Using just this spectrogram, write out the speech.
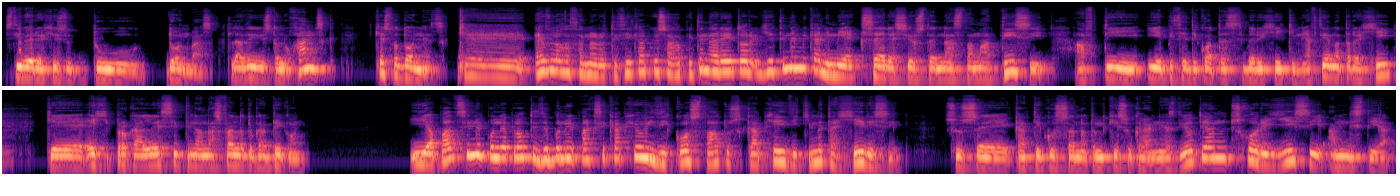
στην περιοχή του Ντόνμπας, δηλαδή στο Λουχάνσκ και στο Ντόνιετσκ. Και εύλογα θα αναρωτηθεί κάποιος αγαπητέ narrator γιατί να μην κάνει μια εξαίρεση ώστε να σταματήσει αυτή η επιθετικότητα στην περιοχή εκείνη, αυτή η αναταραχή και έχει προκαλέσει την ανασφάλεια των κατοίκων; Η απάντηση είναι πολύ απλά ότι δεν μπορεί να υπάρξει κάποιο ειδικό στάτους, κάποια ειδική μεταχείριση στους ε, κατοίκους της Ανατολικής Ουκρανίας, διότι αν τους χορηγήσει αμνηστία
